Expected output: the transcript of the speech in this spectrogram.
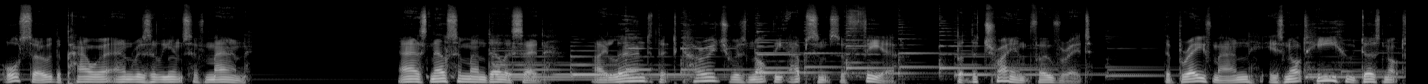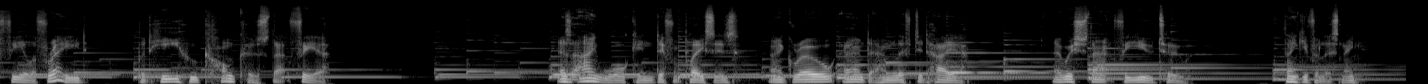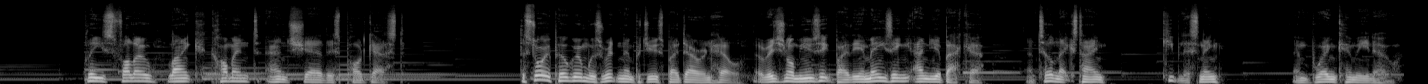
Also, the power and resilience of man. As Nelson Mandela said, I learned that courage was not the absence of fear, but the triumph over it. The brave man is not he who does not feel afraid, but he who conquers that fear. As I walk in different places, I grow and am lifted higher. I wish that for you too. Thank you for listening. Please follow, like, comment, and share this podcast. The Story Pilgrim was written and produced by Darren Hill. Original music by the amazing Anya Backer. Until next time, keep listening and buen camino.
